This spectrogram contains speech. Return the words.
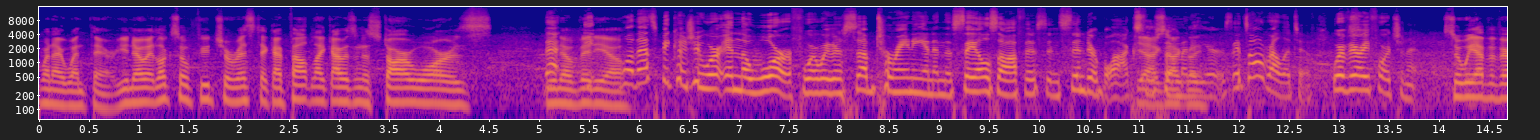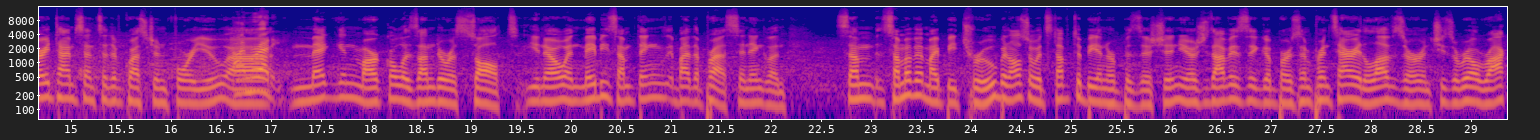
when I went there. You know, it looked so futuristic. I felt like I was in a Star Wars, you know, video. Well, that's because you were in the wharf where we were subterranean in the sales office in cinder blocks Yeah, for so many years. It's all relative. We're very fortunate. So we have a very time-sensitive question for you. Uh, I'm ready. Meghan Markle is under assault, you know, and maybe something by the press in England. Some some of it might be true, but also it's tough to be in her position. You know, she's obviously a good person. Prince Harry loves her, and she's a real rock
